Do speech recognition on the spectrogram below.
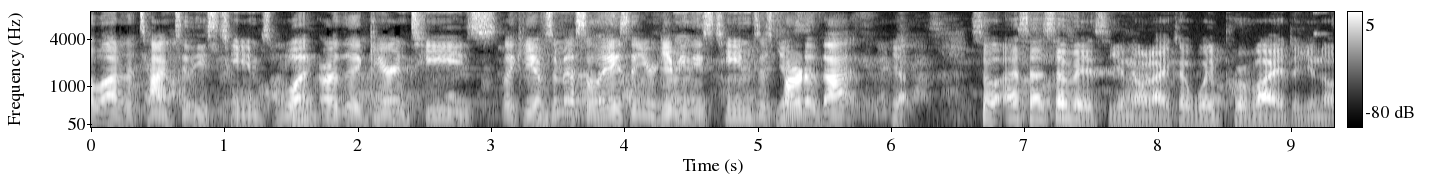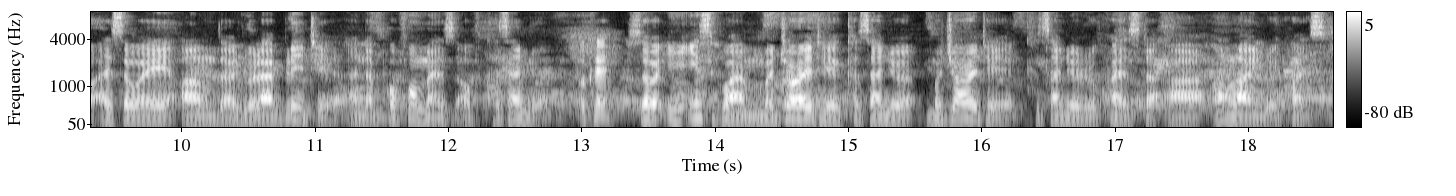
a lot of the time to these teams. What are the guarantees? Like you have some SLAs that you're giving these teams as part of that. Yeah. So as a service, you know, like we provide, you know, SLA on the reliability and the performance of Cassandra. Okay. So in Instagram, majority Cassandra majority Cassandra requests are online requests.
